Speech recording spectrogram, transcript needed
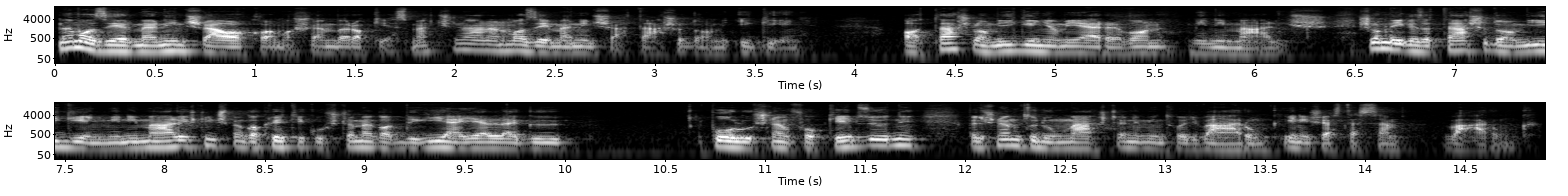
nem azért, mert nincs rá alkalmas ember, aki ezt megcsinálná, hanem azért, mert nincs rá társadalmi igény. A társadalmi igény, ami erre van, minimális. És amíg ez a társadalmi igény minimális, nincs meg a kritikus tömeg, addig ilyen jellegű pólus nem fog képződni, vagyis nem tudunk más tenni, mint hogy várunk. Én is ezt teszem, várunk.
